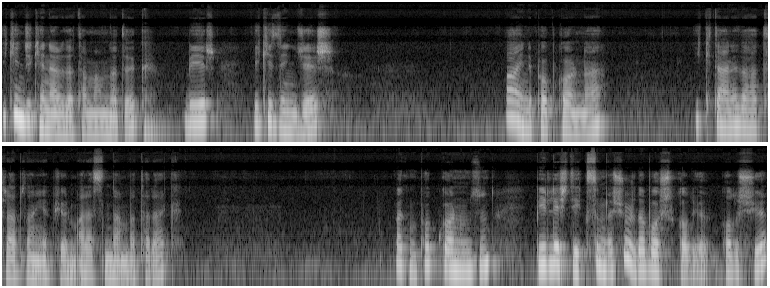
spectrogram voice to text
İkinci kenarı da tamamladık. Bir, iki zincir. Aynı popcorna iki tane daha trabzan yapıyorum arasından batarak. Bakın popcornumuzun birleştiği kısımda şurada boşluk oluyor, oluşuyor.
